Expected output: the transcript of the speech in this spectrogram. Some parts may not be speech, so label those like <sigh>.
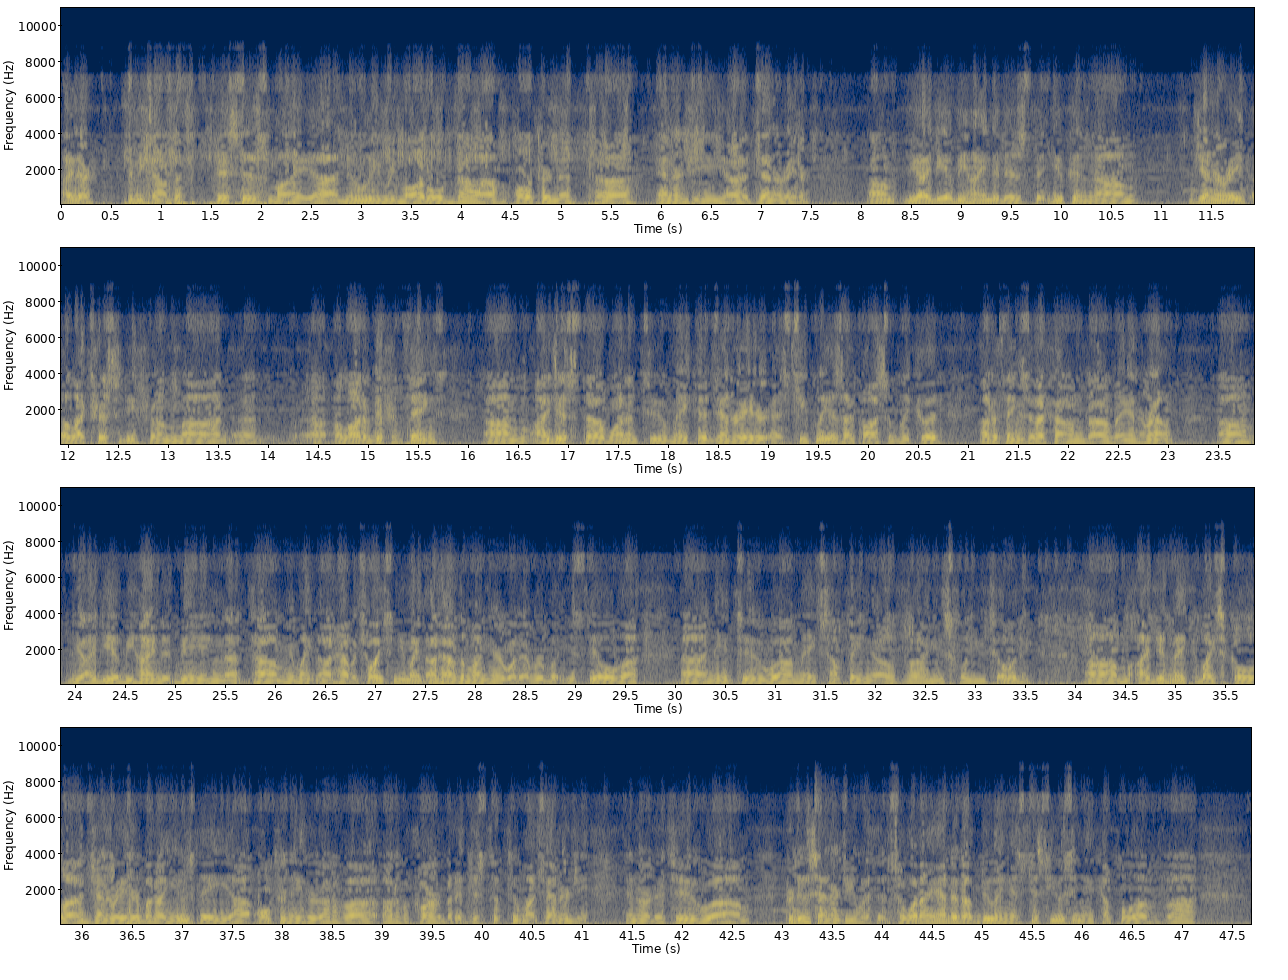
Hi there, Jimmy Townsend. This is my uh, newly remodeled uh, alternate uh, energy uh, generator. Um, the idea behind it is that you can um, generate electricity from uh, uh, a lot of different things. Um, I just wanted to make a generator as cheaply as I possibly could out of things that I found laying around. Um, the idea behind it being that um, you might not have a choice and you might not have the money or whatever, but you still uh, need to uh, make something of uh, useful utility. Um, I did make a bicycle uh, generator, but I used a uh, alternator out of a out of a car, but it just took too much energy in order to um, produce energy with it. So what I ended up doing is just using a couple of uh,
